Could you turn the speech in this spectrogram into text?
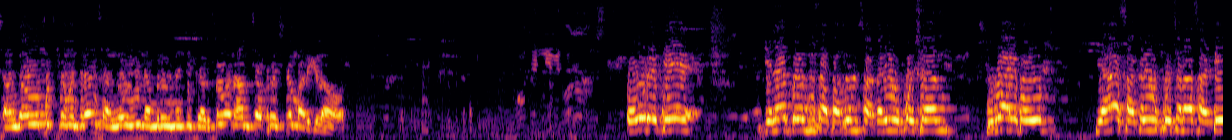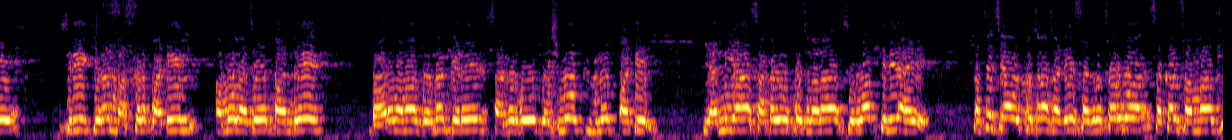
सांगावं मुख्यमंत्र्यांना सांगावं ही नम्र विनंती करतो आणि आमचा प्रश्न मार्गी लावा. पौर येथे गेल्या दोन दिवसापासून साखळी उपोषण सुरू आहे भाऊ. या साखळी उपोषणासाठी श्री किरण भास्कर पाटील अमोल अजय पांढरे बाळमामा सागर सागरभाऊ देशमुख विनोद पाटील यांनी या सकाळी उपोषणाला सुरुवात केलेली आहे. तसेच या उपोषणासाठी सर्व सर्व सकल समाज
